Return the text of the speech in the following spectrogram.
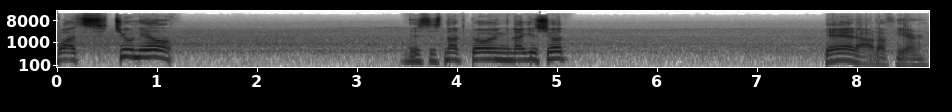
What? 2-0. This is not going like it should. Get out of here.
